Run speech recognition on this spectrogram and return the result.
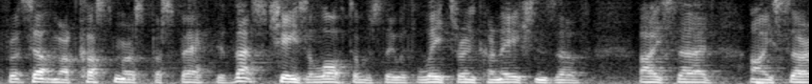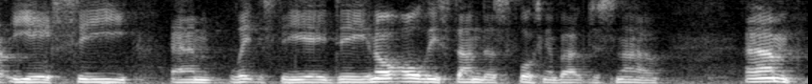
from certainly our customers' perspective. That's changed a lot, obviously, with later incarnations of ISAD, ISAAR, EAC, um, latest EAD, you know, all these standards floating about just now. Um,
